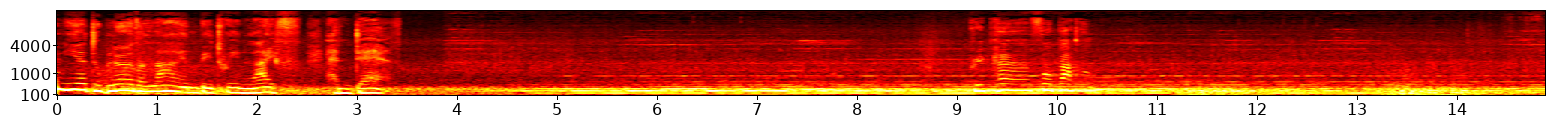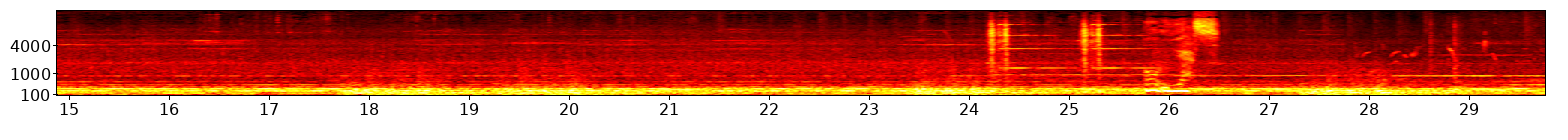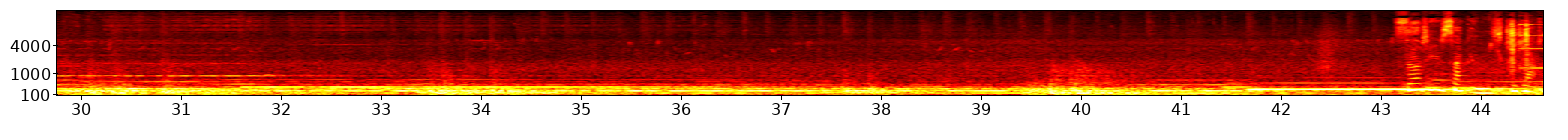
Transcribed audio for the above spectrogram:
I'm here to blur the line between life and death. seconds to.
